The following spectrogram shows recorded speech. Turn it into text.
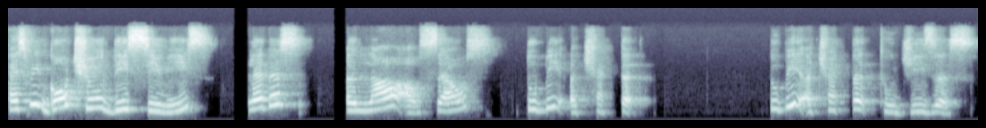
As we go through this series, let us allow ourselves to be attracted, to be attracted to Jesus,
